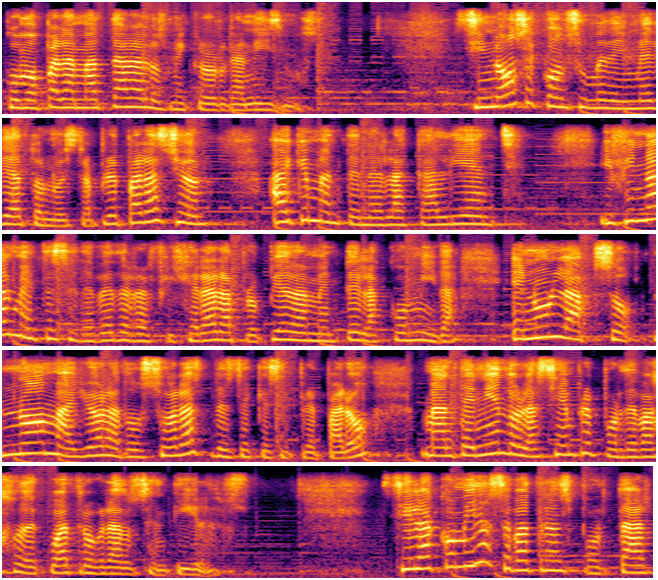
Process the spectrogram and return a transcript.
como para matar a los microorganismos. Si no se consume de inmediato nuestra preparación, hay que mantenerla caliente. Y finalmente se debe de refrigerar apropiadamente la comida en un lapso no mayor a dos horas desde que se preparó, manteniéndola siempre por debajo de 4 grados centígrados. Si la comida se va a transportar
